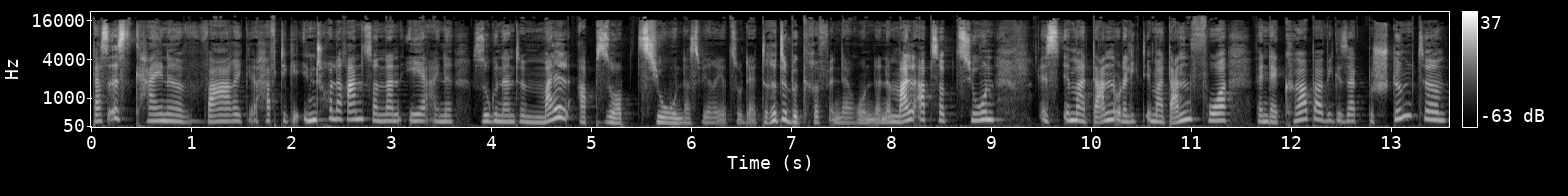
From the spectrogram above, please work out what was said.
das ist keine wahrhaftige Intoleranz, sondern eher eine sogenannte Malabsorption. Das wäre jetzt so der dritte Begriff in der Runde. Eine Malabsorption ist immer dann oder liegt immer dann vor, wenn der Körper, wie gesagt, bestimmte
